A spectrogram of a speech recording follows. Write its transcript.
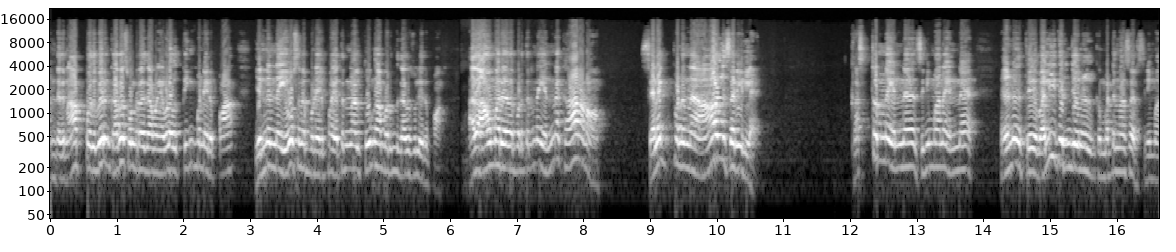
அந்த நாற்பது பேரும் கதை சொல்றதுக்கு அவன் எவ்வளவு திங்க் பண்ணியிருப்பான்? என்னென்ன யோசனை பண்ணியிருப்பான்? எத்தனை நாள் தூங்காம இருந்து கதை சொல்லியிருப்பான்? அதை அவமரியாதைப்படுத்துறதுன்னா என்ன காரணம்? செலக்ட் பண்ணின ஆள் சரியில்லை. கஷ்டம்னா என்ன சினிமானா என்ன ன்னு தெ- வழி தெரிஞ்சவங்களுக்கு மட்டும்தான் சார் சினிமா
